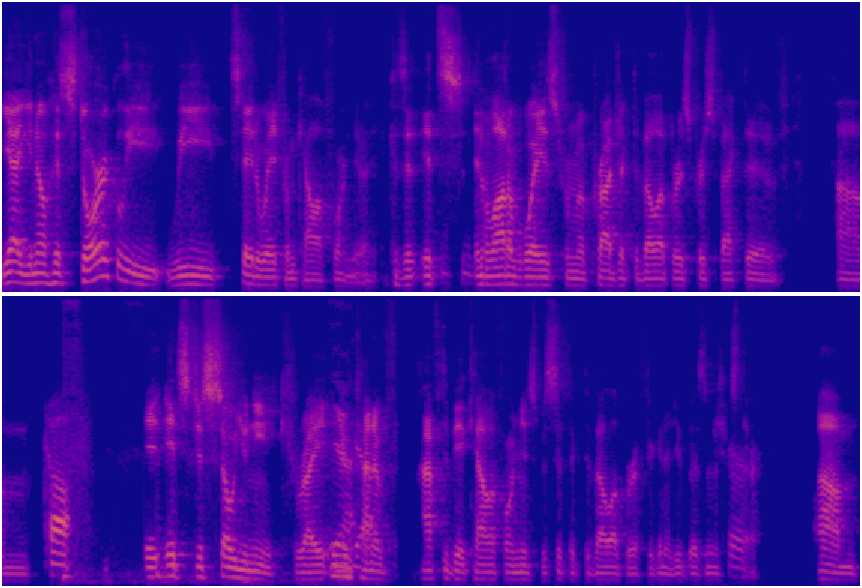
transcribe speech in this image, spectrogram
Yeah, you know, historically we stayed away from California because it, it's mm-hmm. in a lot of ways, from a project developer's perspective, um, tough. It, it's just so unique, right? Yeah. You kind of have to be a California specific developer if you're going to do business sure. there. Um,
